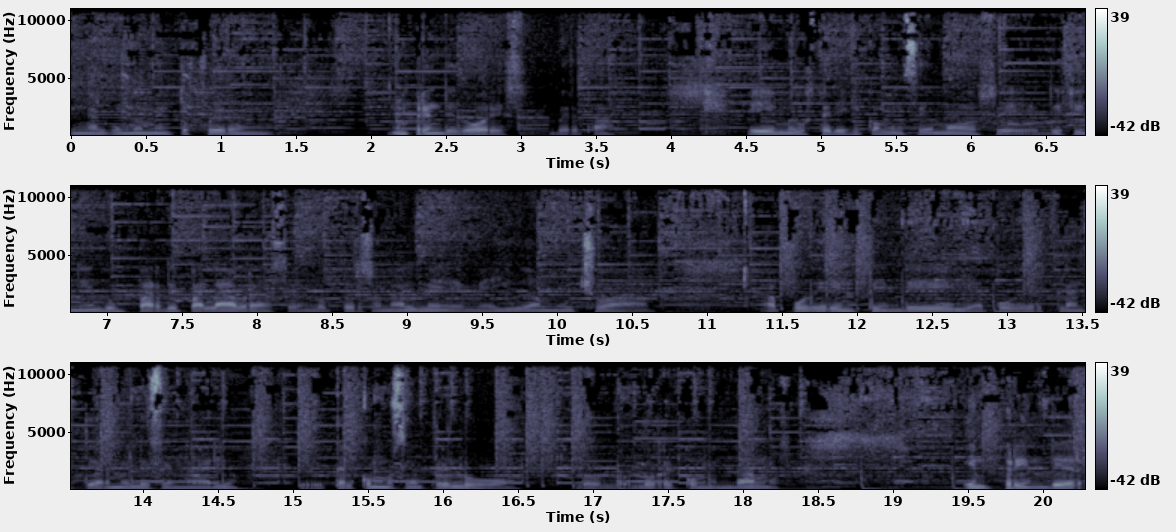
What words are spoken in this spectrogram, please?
en algún momento fueron emprendedores, ¿verdad? Eh, me gustaría que comencemos eh, definiendo un par de palabras. En lo personal me, ayuda mucho a, poder entender y a poder plantearme el escenario eh, tal como siempre lo, lo, recomendamos. Emprender.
